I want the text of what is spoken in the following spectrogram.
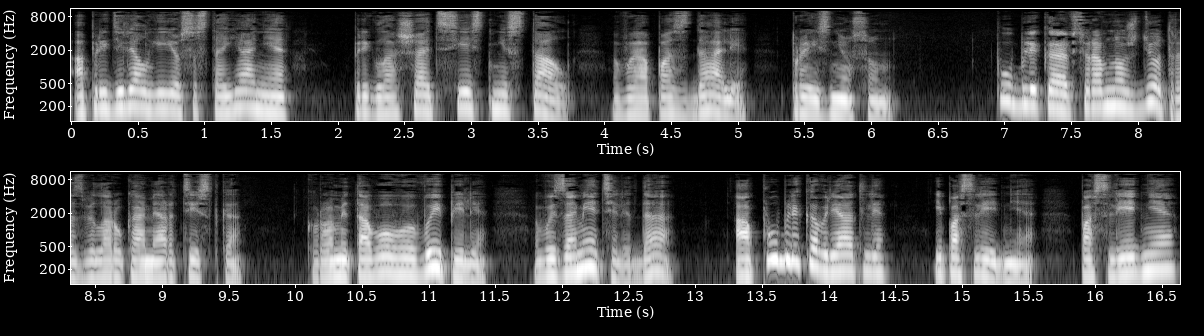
определял ее состояние, приглашать сесть не стал. «Вы опоздали», — произнес он. «Публика все равно ждет», — развела руками артистка. «Кроме того, вы выпили. Вы заметили, да? А публика вряд ли. И последнее. Последнее?»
